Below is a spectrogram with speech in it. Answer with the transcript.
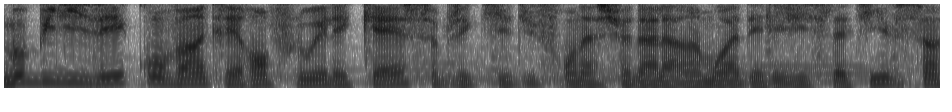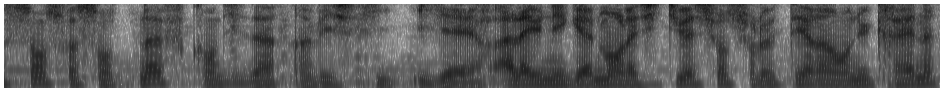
Mobiliser, convaincre et renflouer les caisses, objectif du Front National à un mois des législatives, 569 candidats investis hier. À la une également, la situation sur le terrain en Ukraine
